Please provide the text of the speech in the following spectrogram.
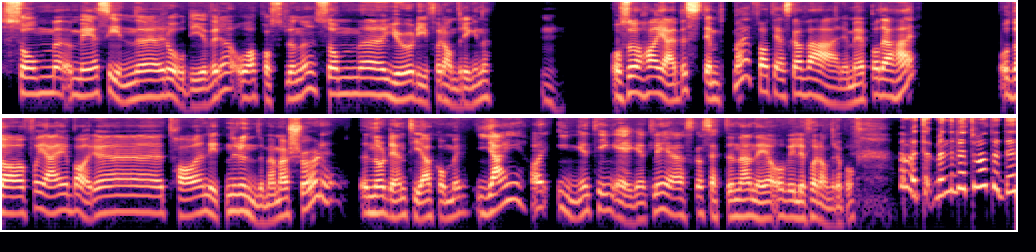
som med sine rådgivere og apostlene som eh, gjør de forandringene. Mm. Og så har jeg bestemt meg for at jeg skal være med på det her, og da får jeg bare ta en liten runde med meg sjøl når den tida kommer. Jeg har ingenting egentlig jeg skal sette meg ned og ville forandre på. Men vet, du- men vet du hva, det,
